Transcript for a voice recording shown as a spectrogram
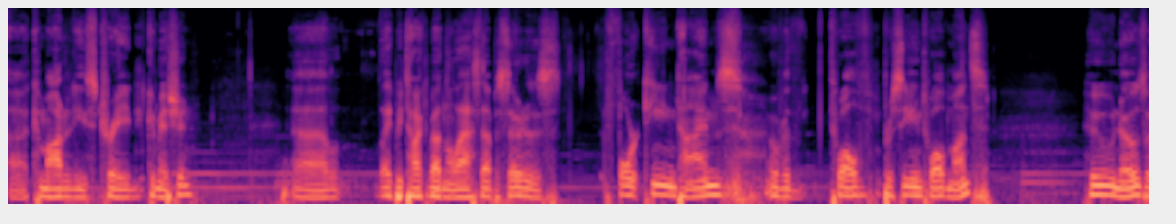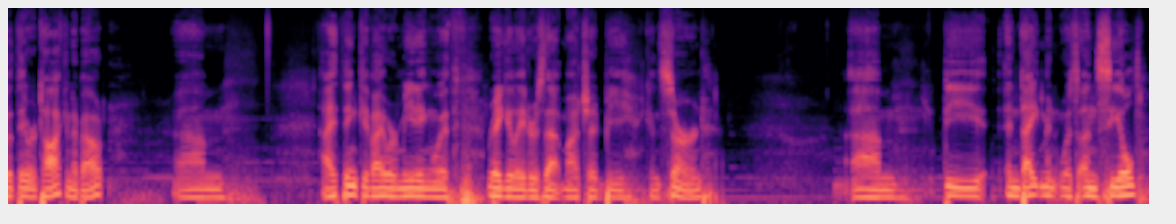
uh, Commodities Trade Commission. Uh, like we talked about in the last episode, it was 14 times over the 12 preceding 12 months. Who knows what they were talking about? Um, I think if I were meeting with regulators that much, I'd be concerned. Um, the indictment was unsealed.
